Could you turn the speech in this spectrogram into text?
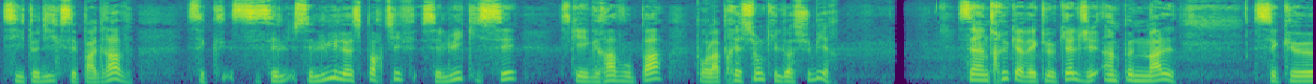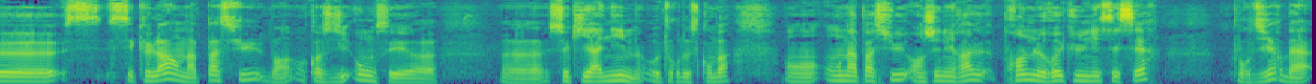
S'il te dit que c'est pas grave, c'est lui le sportif, c'est lui qui sait ce qui est grave ou pas pour la pression qu'il doit subir. C'est un truc avec lequel j'ai un peu de mal, c'est que c'est que là on n'a pas su. Bon, quand je dis on, c'est euh, euh, ce qui anime autour de ce combat, on n'a pas su en général prendre le recul nécessaire pour dire ben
